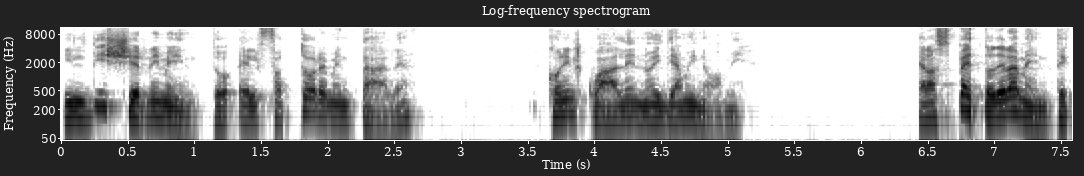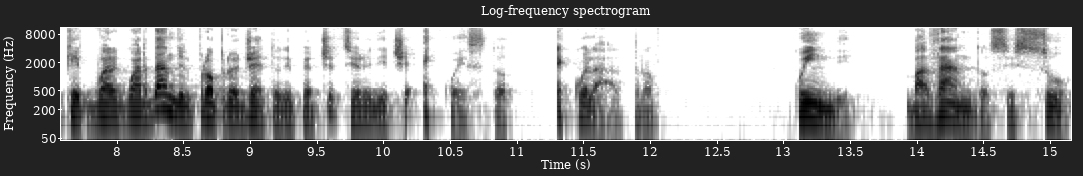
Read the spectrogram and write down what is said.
Il discernimento è il fattore mentale con il quale noi diamo i nomi. È l'aspetto della mente che guardando il proprio oggetto di percezione dice è questo, è quell'altro. Quindi, basandosi sulla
